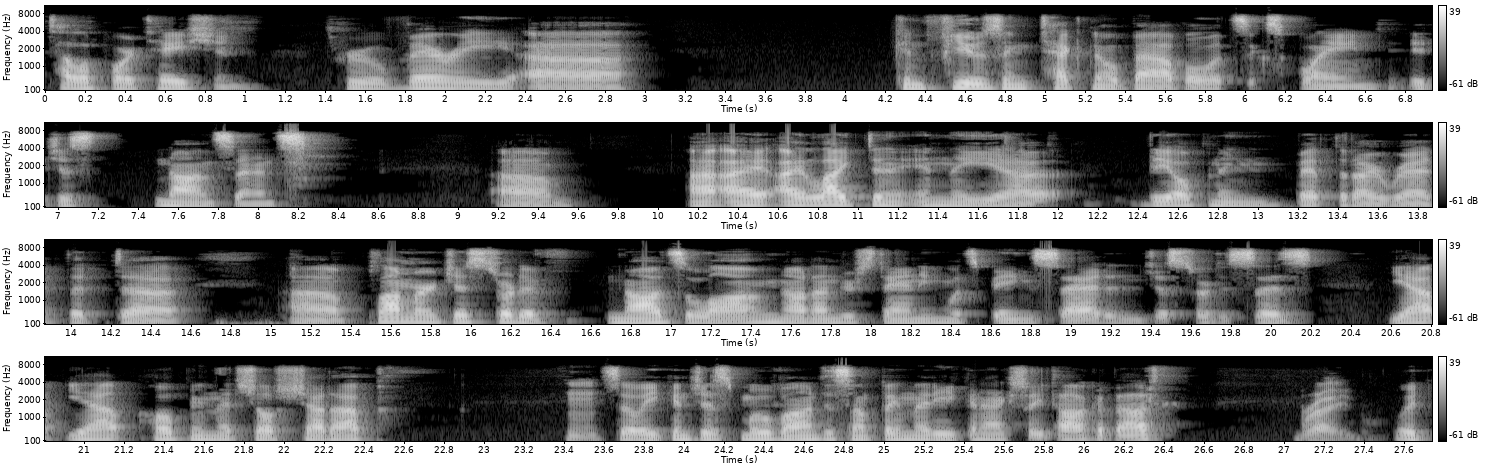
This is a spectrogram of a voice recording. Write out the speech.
teleportation through very uh, confusing technobabble. It's explained. It's just nonsense. Um, I, I liked in, in the uh, the opening bit that I read that Plummer just sort of nods along, not understanding what's being said, and just sort of says, "Yep, yep," hoping that she'll shut up, Hmm. so he can just move on to something that he can actually talk about, Right. which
